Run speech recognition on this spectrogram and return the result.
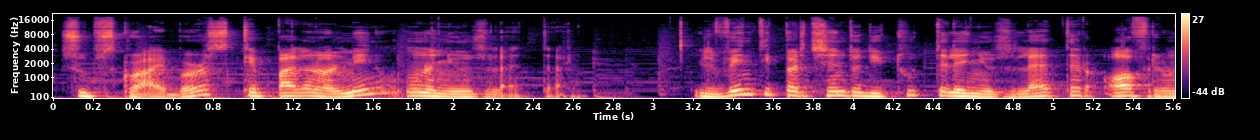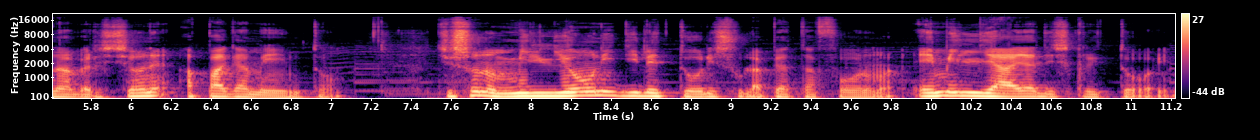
subscribers che pagano almeno una newsletter. Il 20% di tutte le newsletter offre una versione a pagamento. Ci sono milioni di lettori sulla piattaforma e migliaia di scrittori.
